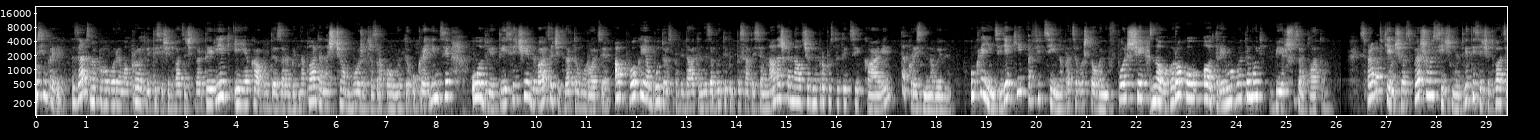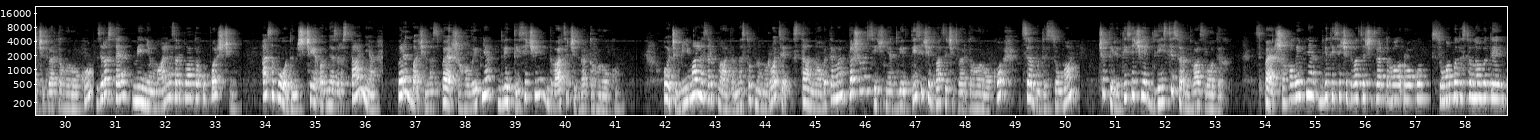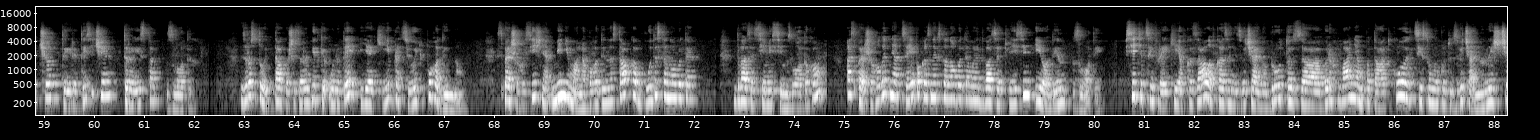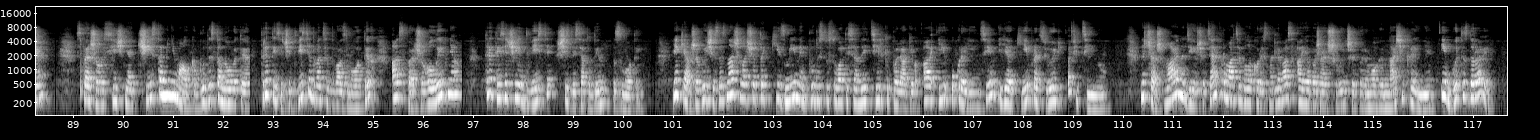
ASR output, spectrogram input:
Усім привіт! Зараз ми поговоримо про 2024 рік і яка буде заробітна плата, на що можуть розраховувати українці у 2024 році. А поки я буду розповідати, не забудьте підписатися на наш канал, щоб не пропустити цікаві та корисні новини. Українці, які офіційно працевлаштовані в Польщі, з нового року отримуватимуть більшу зарплату. Справа в тім, що з 1 січня 2024 року зросте мінімальна зарплата у Польщі, а згодом ще одне зростання передбачено з 1 липня 2024 року. Отже, мінімальна зарплата в наступному році становитиме 1 січня 2024 року. Це буде сума 4242 злотих. З 1 липня 2024 року сума буде становити 4300 злотих. Зростуть також і заробітки у людей, які працюють погодинно. З 1 січня мінімальна погодинна ставка буде становити 27,7 злотого, а з 1 липня цей показник становитиме 28,1 злотий. Всі ті цифри, які я вказала, вказані звичайно брутто за вирахуванням податку. Ці суми будуть звичайно нижче. З 1 січня чиста мінімалка буде становити 3222 злотих, а з 1 липня 3261 злотий. Як я вже вище зазначила, що такі зміни будуть стосуватися не тільки поляків, а і українців, які працюють офіційно. Ну що ж, маю надію, що ця інформація була корисна для вас, а я бажаю швидшої перемоги в нашій країні і будьте здорові!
